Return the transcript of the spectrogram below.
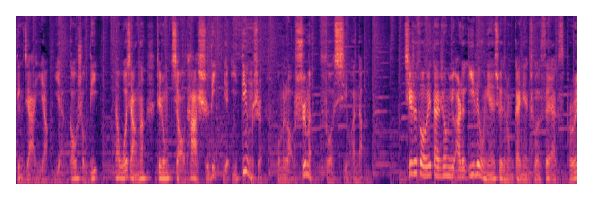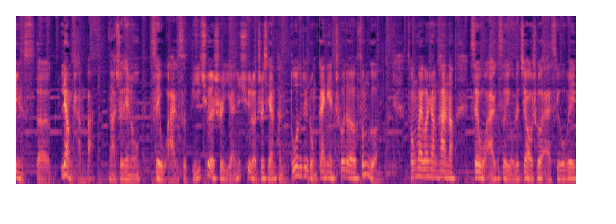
定价一样眼高手低。那我想呢，这种脚踏实地也一定是我们老师们所喜欢的。其实，作为诞生于2016年雪铁龙概念车 CX Prince 的量产版，那雪铁龙 C5X 的确是延续了之前很多的这种概念车的风格。从外观上看呢，C5X 有着轿车、SUV、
